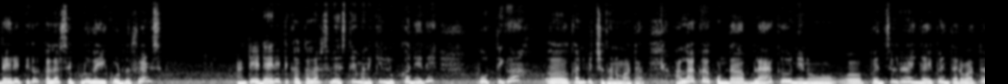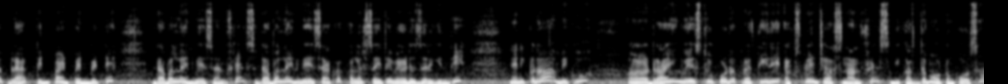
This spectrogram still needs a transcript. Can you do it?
డైరెక్ట్గా కలర్స్ ఎప్పుడు వేయకూడదు ఫ్రెండ్స్. అంటే డైరెక్ట్గా కలర్స్ వేస్తే మనకి లుక్ అనేది పూర్తిగా కనిపించదు అనమాట అలా కాకుండా బ్లాక్ నేను పెన్సిల్ డ్రాయింగ్ అయిపోయిన తర్వాత బ్లాక్ పిన్ పాయింట్ పెన్ పెట్టి డబల్ లైన్ వేశాను. ఫ్రెండ్స్ డబల్ లైన్ వేశాక కలర్స్ అయితే వేయడం జరిగింది. నేను ఇక్కడ మీకు డ్రాయింగ్ వేస్తూ కూడా ప్రతిదీ ఎక్స్ప్లెయిన్ చేస్తున్నాను ఫ్రెండ్స్ మీకు అర్థం అవటం కోసం.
